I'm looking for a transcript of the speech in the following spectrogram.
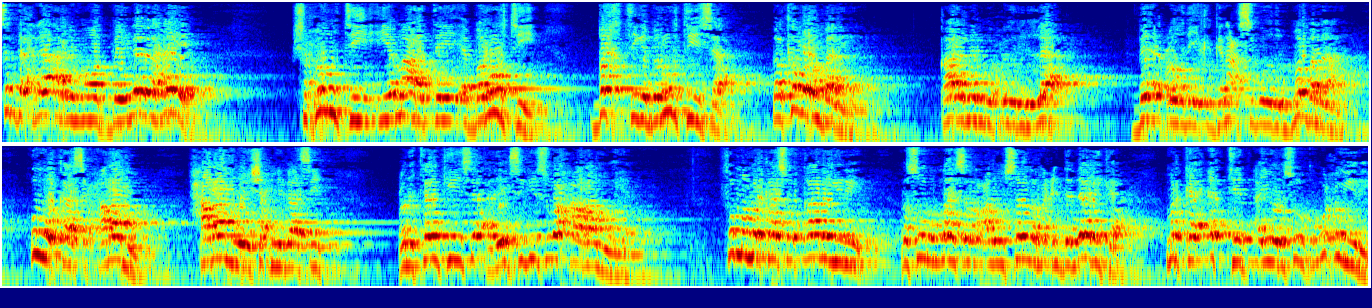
saddexdaa arrimood bay leedahay. Shuxuumtii iyo maaragtay baruurtii baktiga baruurtiisa bal ka waran baa layidhi. Qaala nebigu wuxuu yidhi laa beecooda iyo ka ganacsigoodu ma bannaana huwa kaasi xaraamu xaraam weeye shaxmigaasi. Cunitaankiisa adeegsigiisu waa xaaraam weeyaan uma markaasuu qaala yidhi rasuulu llahi sala alla alay wasalam cinda dalika markaa agteed ayuu rasuulku wuxuu yidhi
